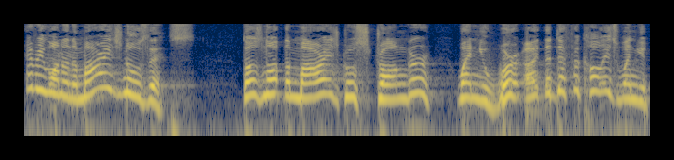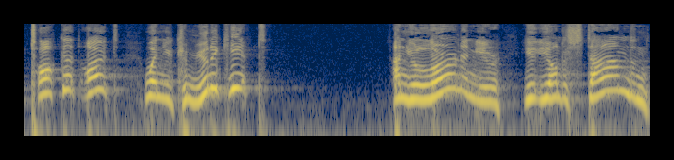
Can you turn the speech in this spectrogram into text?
Everyone in a marriage knows this. Does not the marriage grow stronger when you work out the difficulties, when you talk it out, when you communicate? And you learn and you, you, you understand and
